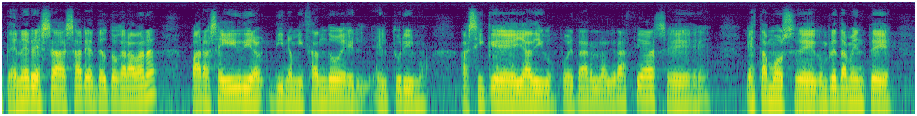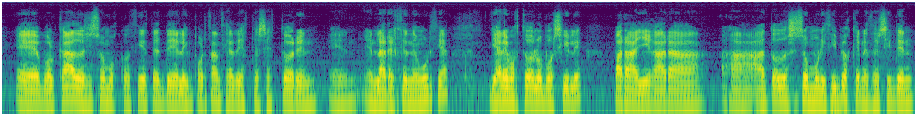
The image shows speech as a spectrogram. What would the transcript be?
tener esas áreas de autocaravana para seguir dinamizando el, turismo. Así que ya digo, pues dar las gracias. Eh, estamos completamente eh, volcados y somos conscientes de la importancia de este sector en, la región de Murcia y haremos todo lo posible para llegar a, todos esos municipios que necesiten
